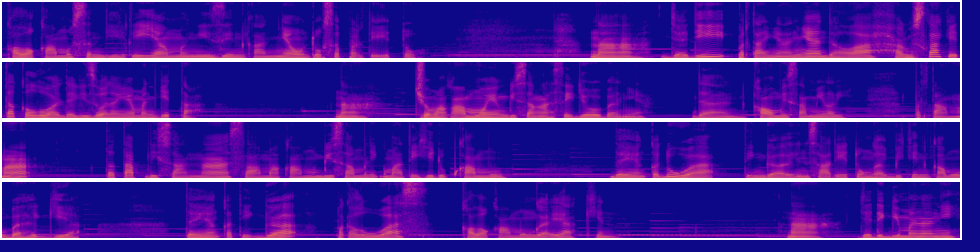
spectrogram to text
kalau kamu sendiri yang mengizinkannya untuk seperti itu. Nah, jadi pertanyaannya adalah haruskah kita keluar dari zona nyaman kita? Nah, cuma kamu yang bisa ngasih jawabannya dan kamu bisa milih. Pertama, tetap di sana selama kamu bisa menikmati hidup kamu. Dan yang kedua, tinggalin saat itu nggak bikin kamu bahagia. Dan yang ketiga, perluas kalau kamu nggak yakin. Nah, jadi gimana nih?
